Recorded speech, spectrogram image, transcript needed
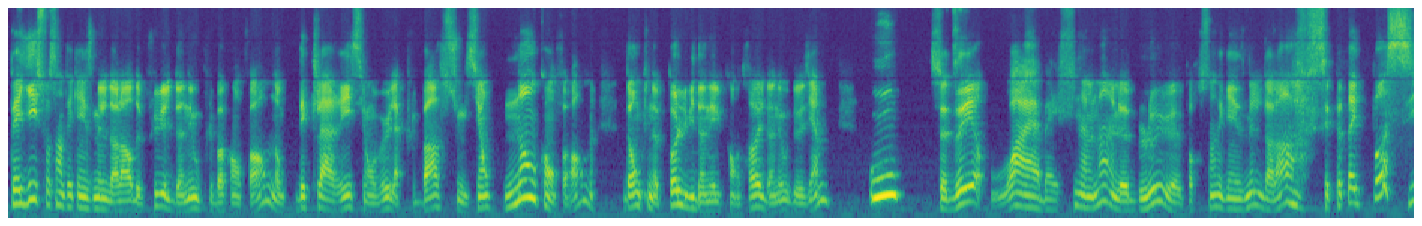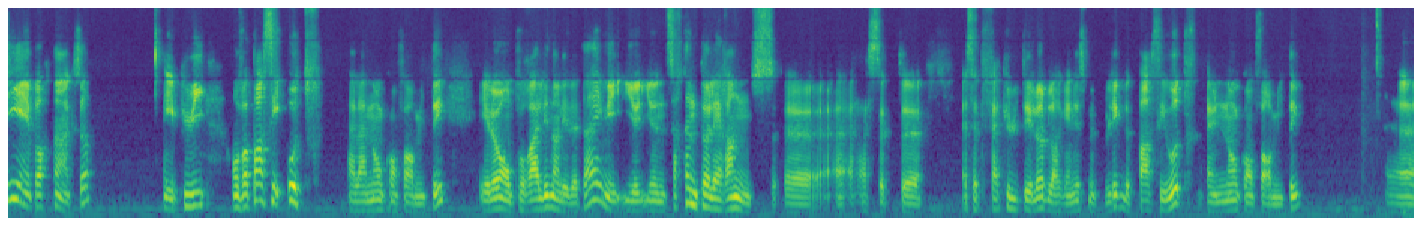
payer 75 000 de plus et le donner au plus bas conforme, donc déclarer, si on veut, la plus basse soumission non conforme, donc ne pas lui donner le contrat et le donner au deuxième, ou se dire, ouais, ben finalement, le bleu pour 75 000 c'est peut-être pas si important que ça. Et puis, on va passer outre à la non-conformité. Et là, on pourra aller dans les détails, mais il y a, une certaine tolérance euh, à, cette, à cette faculté-là de l'organisme public de passer outre à une non-conformité euh,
